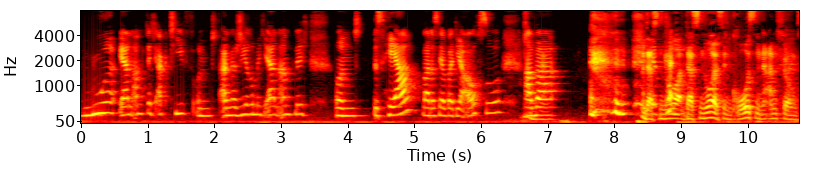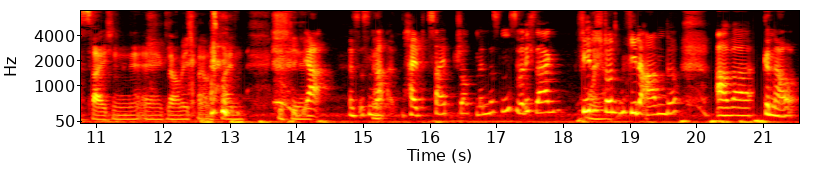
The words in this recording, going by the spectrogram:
nur ehrenamtlich aktiv und engagiere mich ehrenamtlich. Und bisher war das ja bei dir auch so. Aber Und das nur, das nur ist in großen Anführungszeichen, äh, glaube ich, bei uns beiden. ja, es ist ein ja. Halbzeitjob mindestens, würde ich sagen. Viele oh, ja. Stunden, viele Abende. Aber genau,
